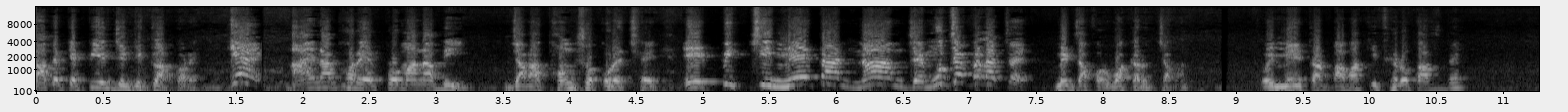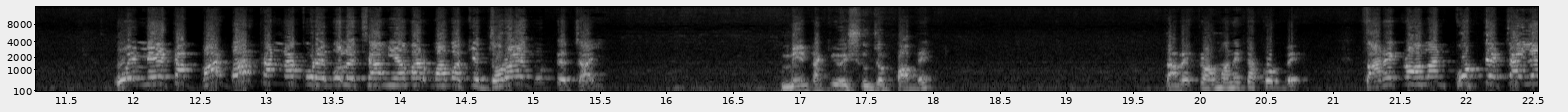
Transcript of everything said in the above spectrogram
তাদেরকে পিএনজি করে। কে? আয়না ঘরের প্রমাণাদি যারা ধ্বংস করেছে, এই মেয়েটার নাম যে মুছে ফেলেছে মির্জাফর ওয়াকারুজ্জামান। ওই মেয়েটার বাবা কি ফেরত আসবে? ওই মেয়েটা বারবার কান্না করে বলেছে, আমি আমার বাবাকে জড়ায় ধরতে চাই। মেয়েটা কি ওই সুযোগ পাবে? তারেক রহমান এটা করবে? তারেক রহমান করতে চাইলে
